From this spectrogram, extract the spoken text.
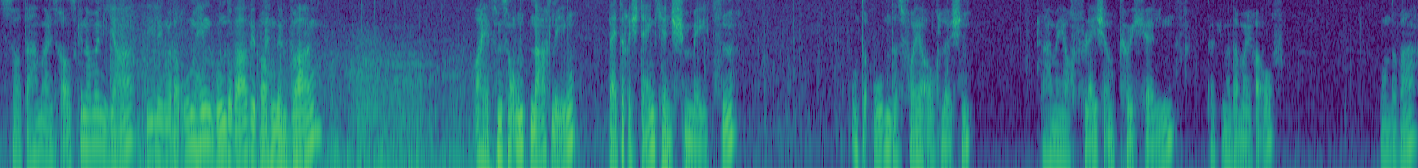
So, da haben wir alles rausgenommen. Ja, die legen wir da oben hin. Wunderbar, wir brauchen den Wagen. Oh, jetzt müssen wir unten nachlegen. Weitere Steinchen schmelzen. Und da oben das Feuer auch löschen. Da haben wir ja auch Fleisch am Köcheln. Da gehen wir da mal rauf. Wunderbar.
